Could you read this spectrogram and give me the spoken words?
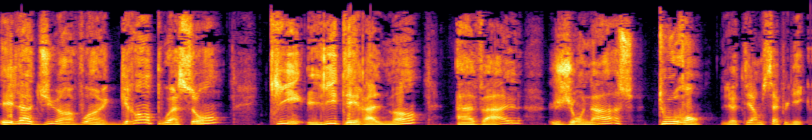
Et là, Dieu envoie un grand poisson qui, littéralement, avale Jonas tout rond. Le terme s'applique.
